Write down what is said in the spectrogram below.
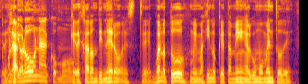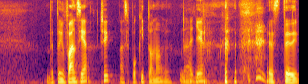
como la llorona, como... Que dejaron dinero, este, bueno, tú me imagino que también en algún momento de, de tu infancia, sí. hace poquito, ¿no? Ayer. este,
